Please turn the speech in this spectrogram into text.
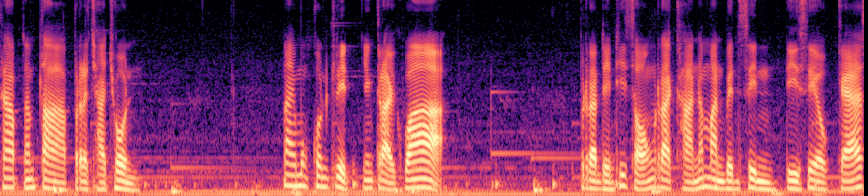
คราบน้ำตาประชาชน นายมงคลกฤษยังกล่าวว่า ประเด็นที่ 2 ราคาน้ำมันเบนซิน ดีเซล แก๊ส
